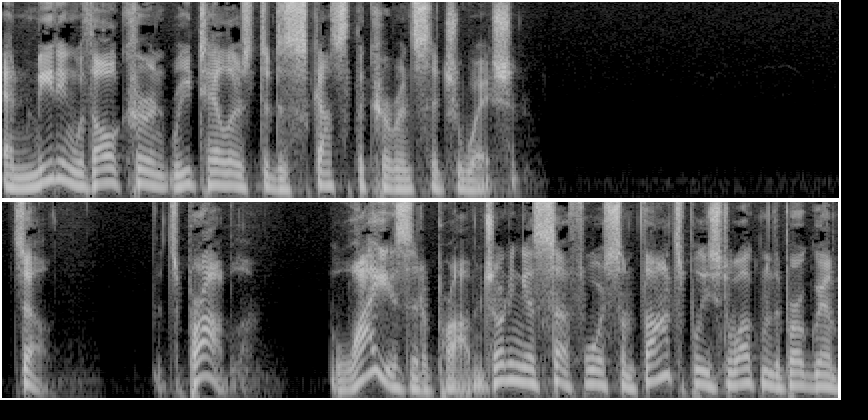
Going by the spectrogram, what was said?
and meeting with all current retailers to discuss the current situation. So, it's a problem. Why is it a problem? Joining us uh, for some thoughts, please to welcome to the program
